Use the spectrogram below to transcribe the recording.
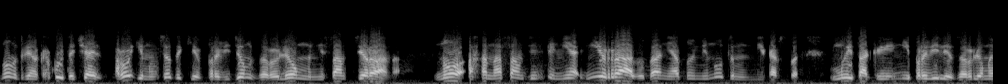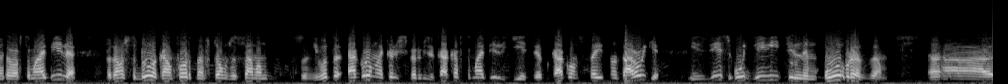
ну, например, какую-то часть дороги мы все-таки проведем за рулем Nissan Tirana. Но на самом деле ни, ни разу, да, ни одной минуты, мне кажется, мы так и не провели за рулем этого автомобиля, потому что было комфортно в том же самом. И вот огромное количество людей, как автомобиль едет, как он стоит на дороге, и здесь удивительным образом а,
